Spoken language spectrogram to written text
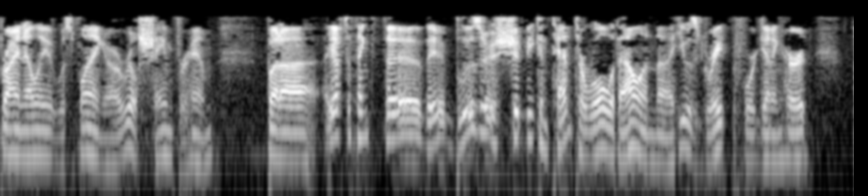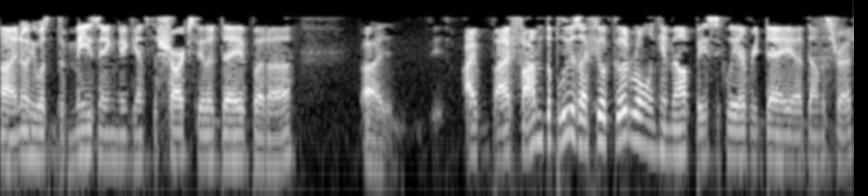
Brian Elliott was playing. A real shame for him. But uh, you have to think the the Blues are, should be content to roll with Allen. Uh, he was great before getting hurt. Uh, I know he wasn't amazing against the Sharks the other day, but uh, uh, I, I'm the Blues, I feel good rolling him out basically every day uh, down the stretch.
